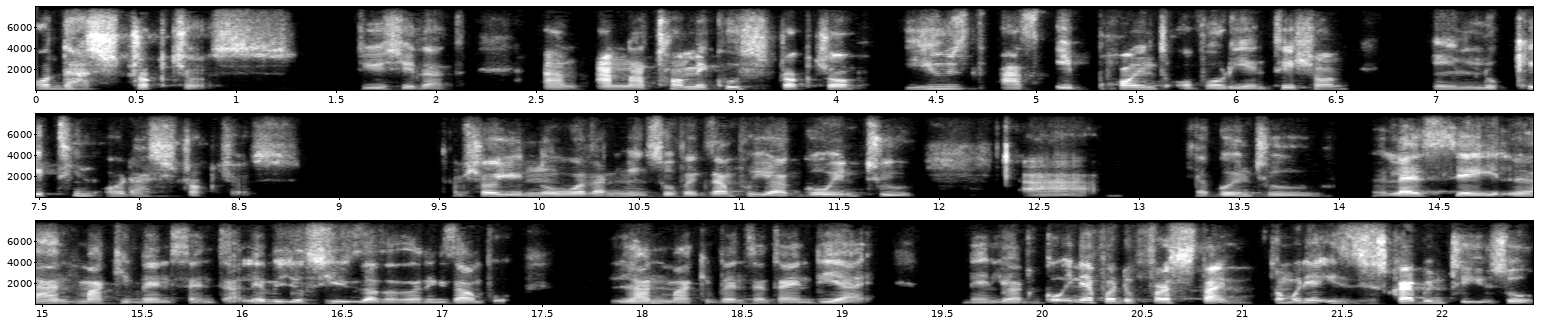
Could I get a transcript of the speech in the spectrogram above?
other structures. Do you see that? An anatomical structure used as a point of orientation in locating other structures. I'm sure you know what that means. So, for example, you are going to, uh, you're going to, let's say, Landmark Event Center. Let me just use that as an example. Landmark Event Center in VI. Then you are going there for the first time. Somebody is describing to you. So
